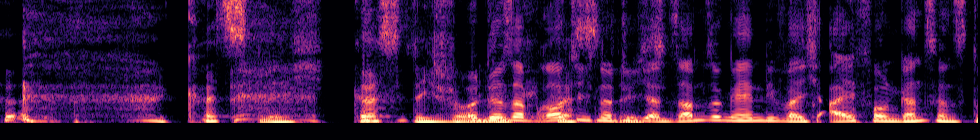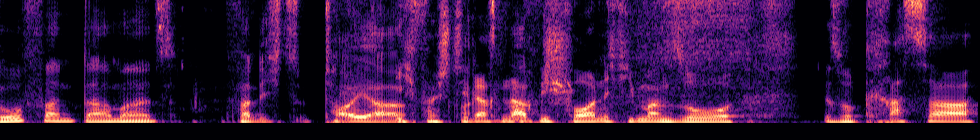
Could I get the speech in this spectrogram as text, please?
köstlich, köstlich schon. Und deshalb brauchte ich natürlich ein Samsung-Handy, weil ich iPhone ganz, ganz doof fand damals. Fand ich zu teuer. Ich verstehe das nach wie vor nicht, wie man so so krasser,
